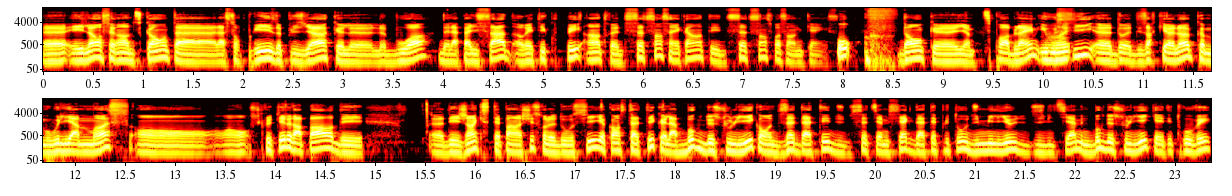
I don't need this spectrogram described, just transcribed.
Euh, et là, on s'est rendu compte, à la surprise de plusieurs, que le, bois de la palissade aurait été coupé entre 1750 et 1775. Donc, euh, il y a un petit problème. Et aussi, euh, des archéologues comme William Moss ont, scruté le rapport des, des gens qui s'étaient penchés sur le dossier. Il a constaté que la boucle de souliers qu'on disait dater du 17e siècle datait plutôt du milieu du 18e. Une boucle de souliers qui a été trouvée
